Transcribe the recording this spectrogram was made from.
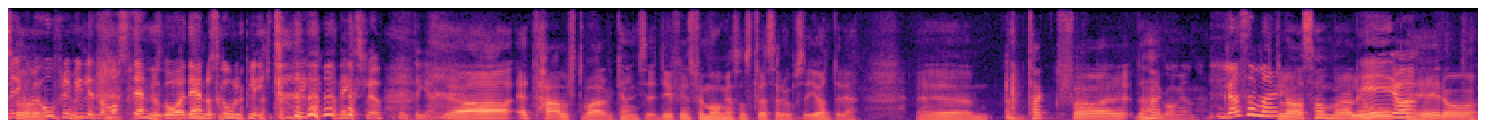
det kommer ofrivilligt, man måste ändå gå, det är ändå skolplikt. Växla upp lite grann. Ja, ett halvt varv kanske. Det finns för många som stressar upp sig, gör inte det. Eh, tack för den här gången. Glad sommar! Glad sommar allihop. Hej då. Hej då.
